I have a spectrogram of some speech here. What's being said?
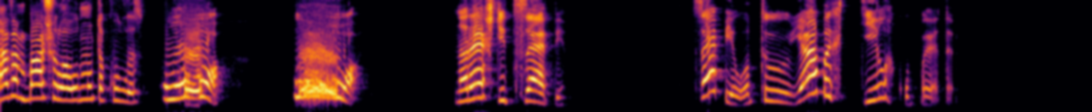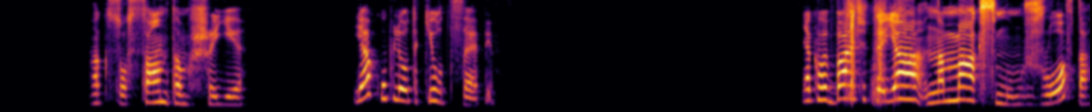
Я там бачила одну таку лис. О! О! Нарешті цепі. Цепі, от е, я би хотіла купити. Аксосан там ще є. Я куплю отакі от цепі. Як ви бачите, я на максимум жовта.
